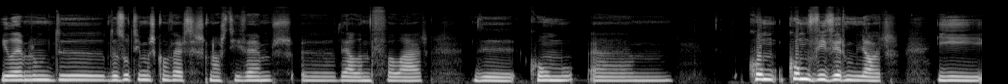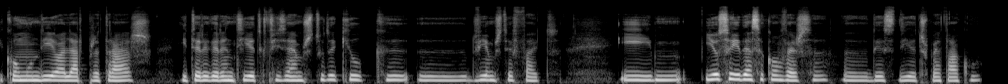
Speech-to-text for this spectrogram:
E lembro-me das últimas conversas que nós tivemos, eh, dela me falar de como, hum, como, como viver melhor e como um dia olhar para trás e ter a garantia de que fizemos tudo aquilo que eh, devíamos ter feito. E, hum, e eu saí dessa conversa, eh, desse dia de espetáculo,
